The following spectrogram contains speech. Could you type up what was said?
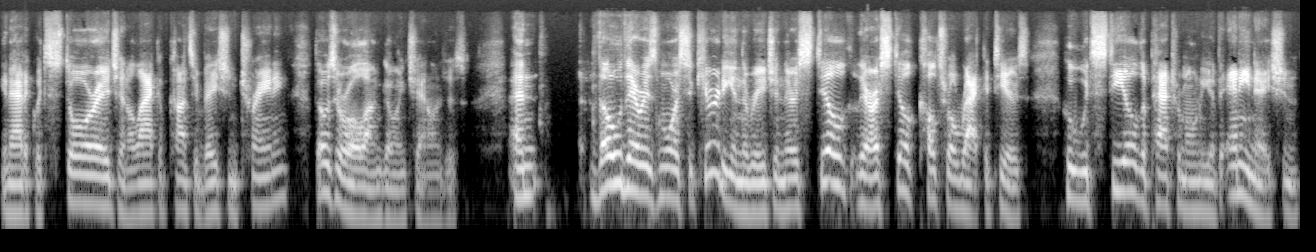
inadequate storage, and a lack of conservation training, those are all ongoing challenges. And though there is more security in the region, there is still there are still cultural racketeers who would steal the patrimony of any nation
